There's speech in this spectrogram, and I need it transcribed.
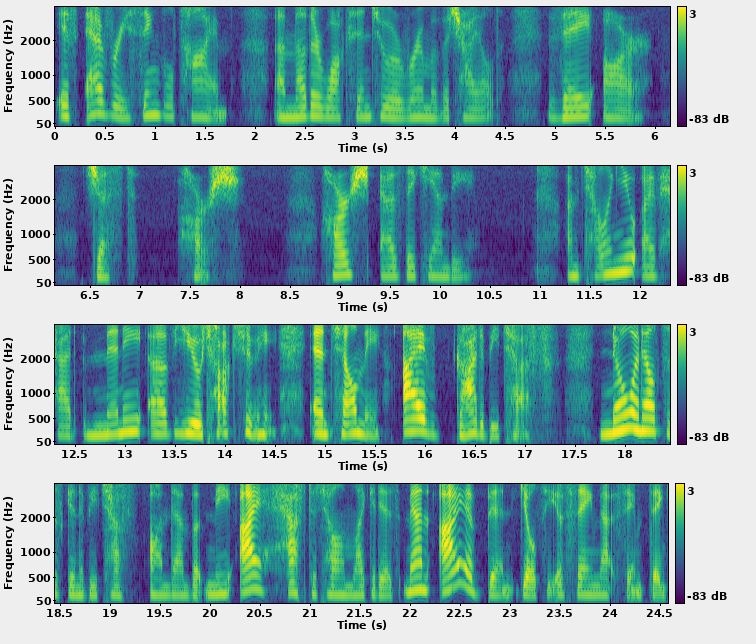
If every single time a mother walks into a room of a child, they are just harsh harsh as they can be. I'm telling you, I've had many of you talk to me and tell me, I've got to be tough. No one else is going to be tough on them but me. I have to tell them like it is. Man, I have been guilty of saying that same thing.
